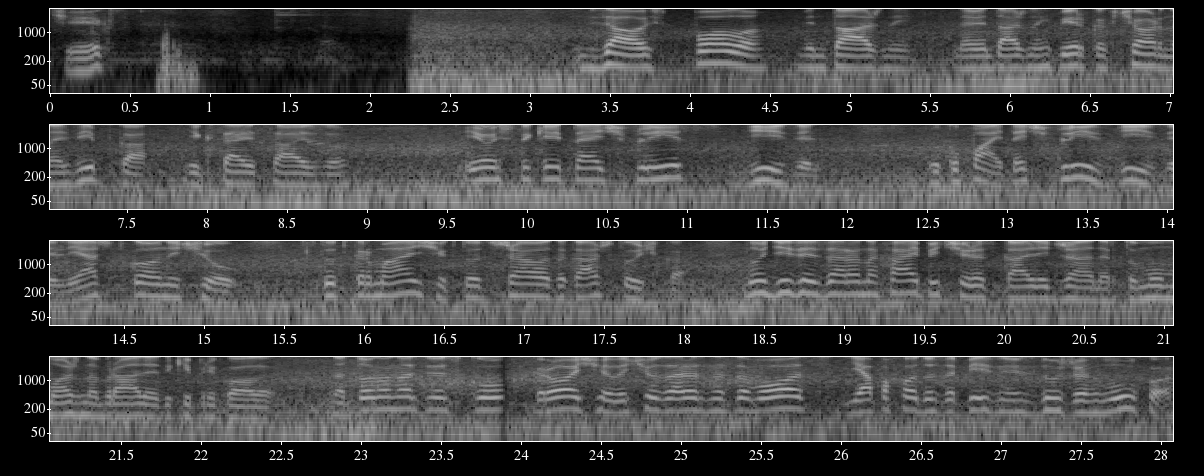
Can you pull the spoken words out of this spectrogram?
Чікс. Взяв ось поло вінтажний. На вінтажних бірках чорна зіпка XL сайзу. І ось такий теч фліс дізель. Викупай, теч фліс дізель. Я ж такого не чув. Тут карманчик, тут ще така штучка. Ну, дізель зараз на хайпі через Калі Дженнер, тому можна брати такі приколи. На тону на зв'язку. Коротше, лечу зараз на завоз. Я, походу, запізнююсь дуже глухо.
